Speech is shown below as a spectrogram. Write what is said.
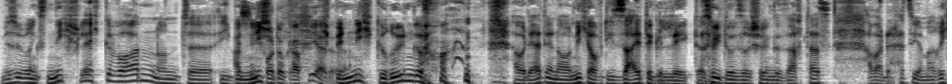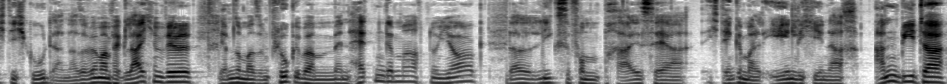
Mir ist übrigens nicht schlecht geworden und äh, ich bin nicht fotografiert, Ich bin oder? nicht grün geworden, aber der hat den auch nicht auf die Seite gelegt, das wie du so schön gesagt hast. Aber das hört sich ja mal richtig gut an. Also wenn man vergleichen will, wir haben so mal so einen Flug über Manhattan gemacht, New York. Da liegst du vom Preis her, ich denke mal ähnlich je nach Anbieter.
